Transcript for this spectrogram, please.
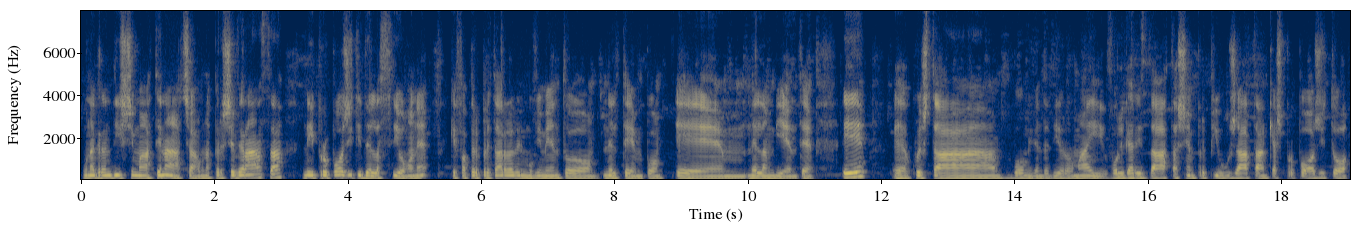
una grandissima tenacia, una perseveranza nei propositi dell'azione che fa perpetrare il movimento nel tempo e mm, nell'ambiente e eh, questa, boh, mi viene da dire ormai volgarizzata, sempre più usata anche a sproposito,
